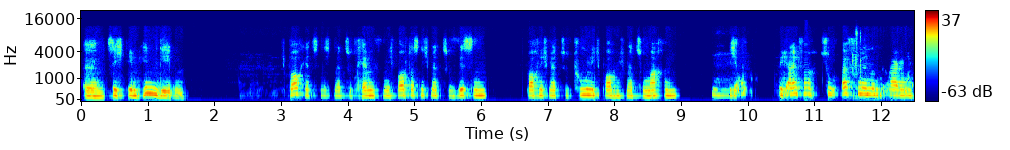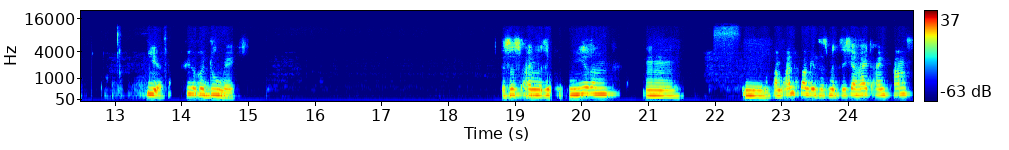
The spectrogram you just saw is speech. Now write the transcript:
äh, sich dem hingeben. Ich brauche jetzt nicht mehr zu kämpfen, ich brauche das nicht mehr zu wissen, brauche nicht mehr zu tun, ich brauche nicht mehr zu machen. Mhm. Ich, mich einfach zu öffnen und sagen, hier, führe du mich. Es ist ein Resignieren. Hm, hm, am Anfang ist es mit Sicherheit ein Kampf,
